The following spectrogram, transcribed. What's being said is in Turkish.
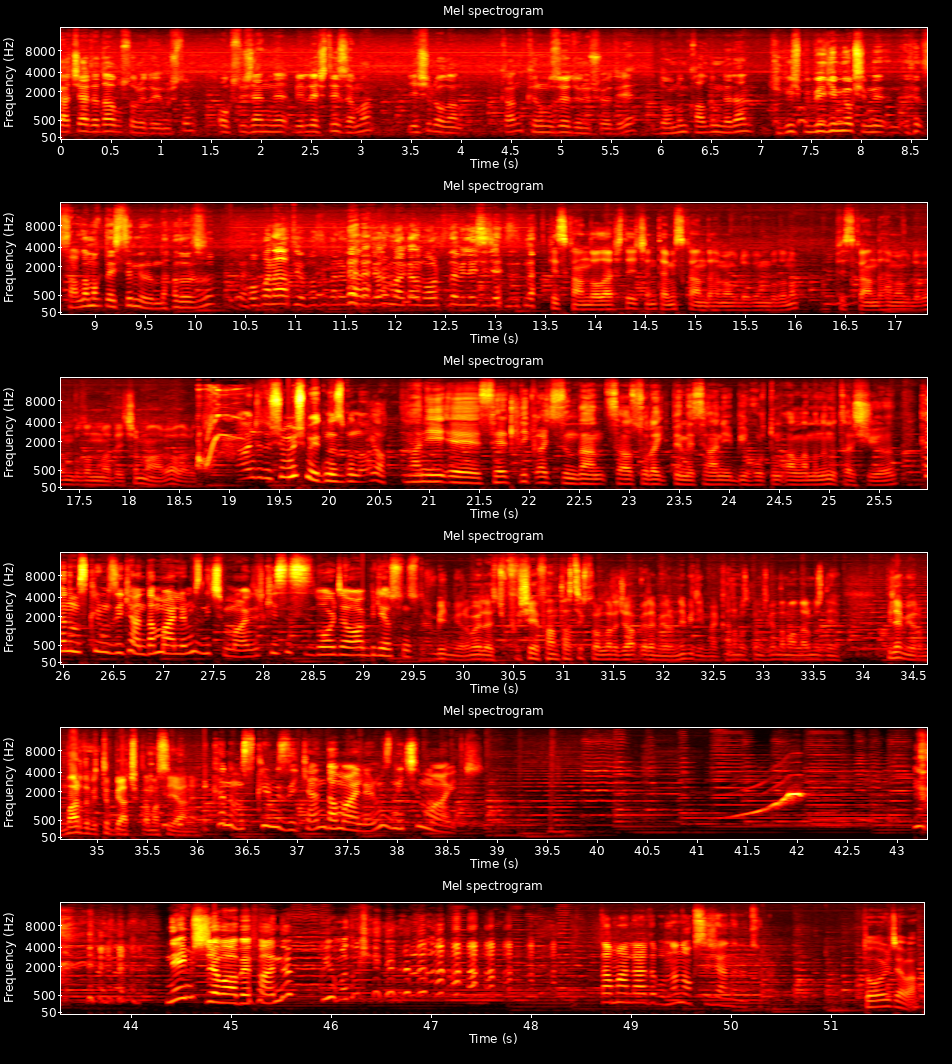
Birkaç yerde daha bu soruyu duymuştum. Oksijenle birleştiği zaman yeşil olan kan kırmızıya dönüşüyor diye. Dondum kaldım neden? Çünkü hiçbir bilgim yok şimdi. Sallamak da istemiyorum daha doğrusu. O bana atıyor, pası ben ona atıyorum bakalım ortada birleşeceğiz. Pis kan dolaştığı için temiz kanda hemoglobin bulunup pis kanda hemoglobin bulunmadığı için mavi olabilir. Daha önce düşünmüş müydünüz bunu? Yok hani e, sertlik açısından sağa sola gitmemesi hani bir hortum anlamını mı taşıyor? Kanımız kırmızıyken damarlarımız niçin mavidir? Kesin siz doğru cevabı biliyorsunuzdur. Ben bilmiyorum öyle f- şey fantastik sorulara cevap veremiyorum. Ne bileyim ben kanımız kırmızı damarlarımız diye. Bilemiyorum. Vardı bir tıbbi açıklaması yani. Kanımız kırmızıyken damarlarımız niçin mavidir? Neymiş cevabı efendim? Duyamadım ki. Damarlarda bulunan oksijenden ötürü. Doğru cevap.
